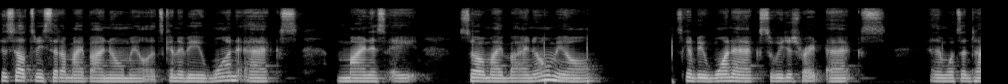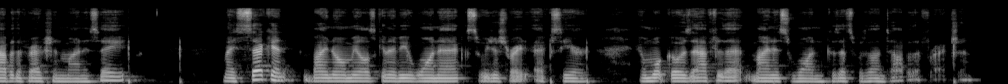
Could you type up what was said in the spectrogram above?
This helps me set up my binomial. It's going to be 1x minus 8. So my binomial is going to be 1x, so we just write x, and then what's on top of the fraction? Minus 8. My second binomial is going to be 1x, so we just write x here. And what goes after that? Minus 1, because that's what's on top of the fraction.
